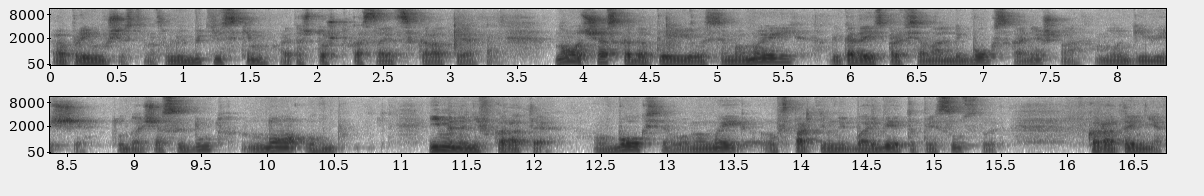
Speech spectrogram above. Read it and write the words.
э, преимущественно любительским, это что, что касается карате. Но вот сейчас, когда появилась ММА, когда есть профессиональный бокс, конечно, многие вещи туда сейчас идут, но в, именно не в карате. В боксе, в ММА, в спортивной борьбе это присутствует, в карате нет.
